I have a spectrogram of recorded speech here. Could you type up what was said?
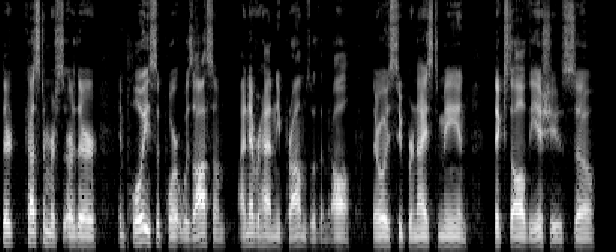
their customers or their employee support was awesome. I never had any problems with them at all. They're always super nice to me and fixed all the issues. So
